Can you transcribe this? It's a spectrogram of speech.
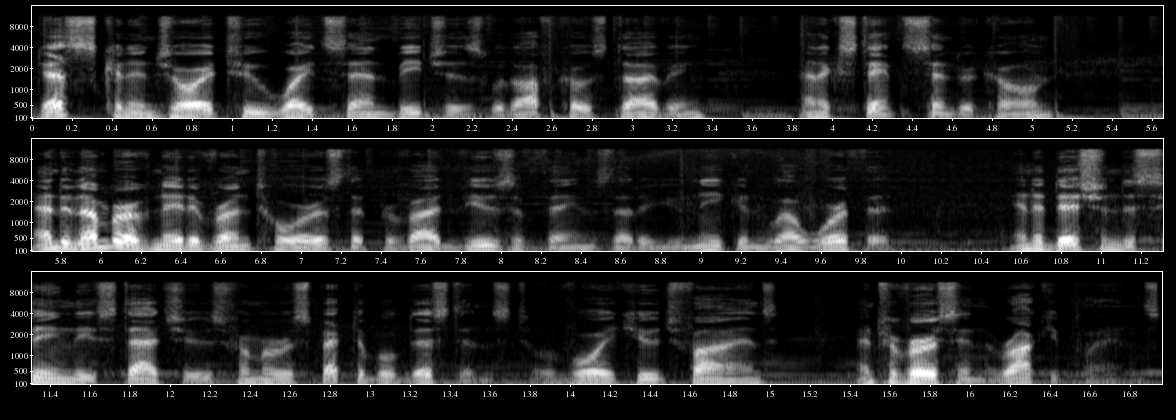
Guests can enjoy two white sand beaches with off-coast diving, an extinct cinder cone, and a number of native-run tours that provide views of things that are unique and well worth it, in addition to seeing these statues from a respectable distance to avoid huge fines and traversing the rocky plains.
